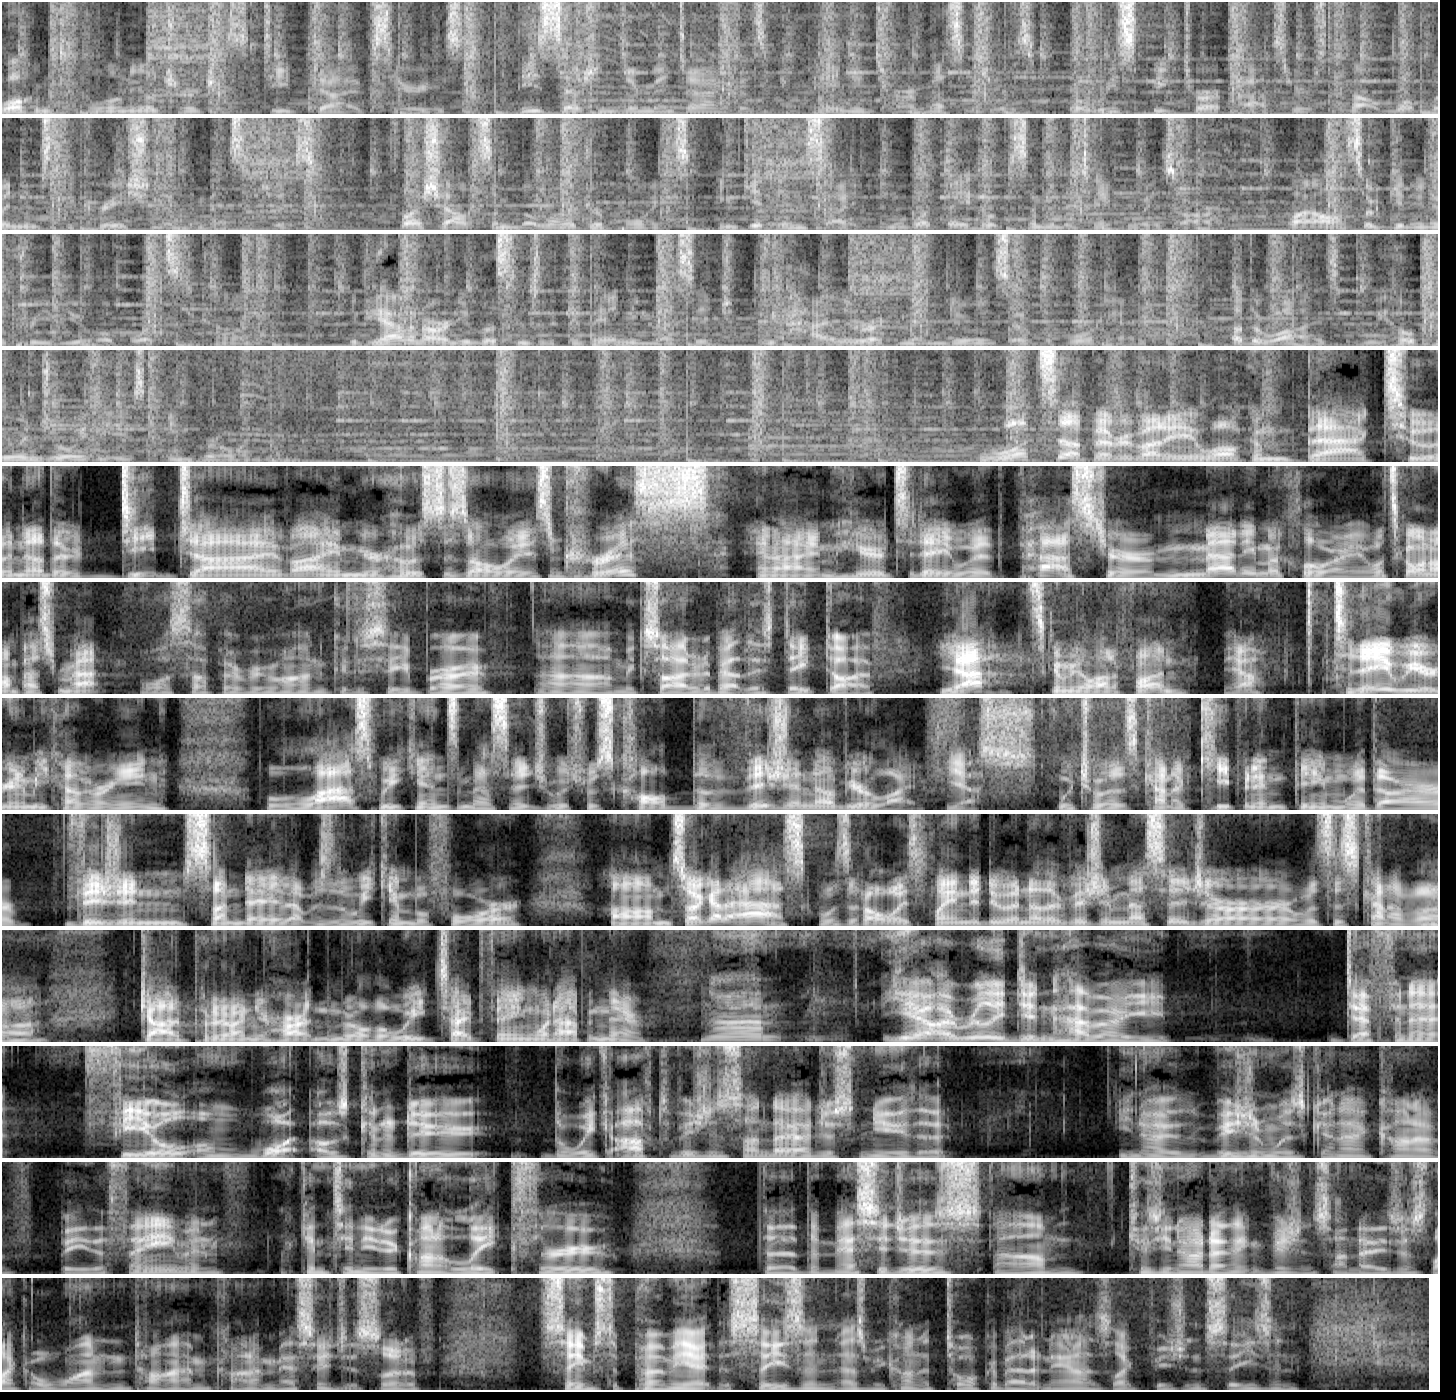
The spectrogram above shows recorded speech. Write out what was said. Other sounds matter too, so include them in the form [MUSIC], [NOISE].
Welcome to Colonial Church's Deep Dive series. These sessions are meant to act as a companion to our messages, where we speak to our pastors about what went into the creation of the messages, flesh out some of the larger points, and get insight into what they hope some of the takeaways are, while also getting a preview of what's to come. If you haven't already listened to the companion message, we highly recommend doing so beforehand. Otherwise, we hope you enjoy these and grow in them. What's up, everybody? Welcome back to another deep dive. I am your host, as always, Chris, and I am here today with Pastor Matty McClory. What's going on, Pastor Matt? What's up, everyone? Good to see you, bro. Um, excited about this deep dive. Yeah, it's going to be a lot of fun. Yeah. Today, we are going to be covering last weekend's message, which was called The Vision of Your Life. Yes. Which was kind of keeping in theme with our Vision Sunday that was the weekend before. Um, so I got to ask, was it always planned to do another vision message, or was this kind of a God put it on your heart in the middle of the week type thing? What happened there? Um, yeah, I really didn't have a definite feel on what I was going to do the week after Vision Sunday. I just knew that, you know, Vision was going to kind of be the theme and continue to kind of leak through the the messages. Because you know, I don't think Vision Sunday is just like a one time kind of message. It's sort of seems to permeate the season as we kind of talk about it now as like Vision season.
